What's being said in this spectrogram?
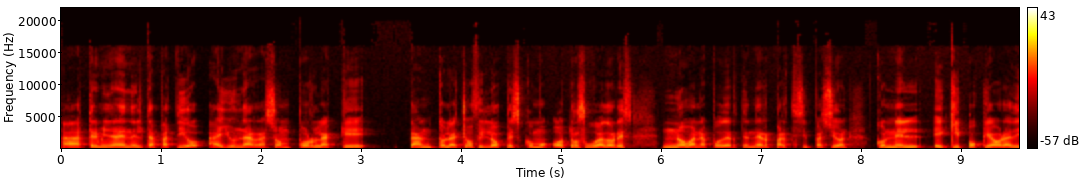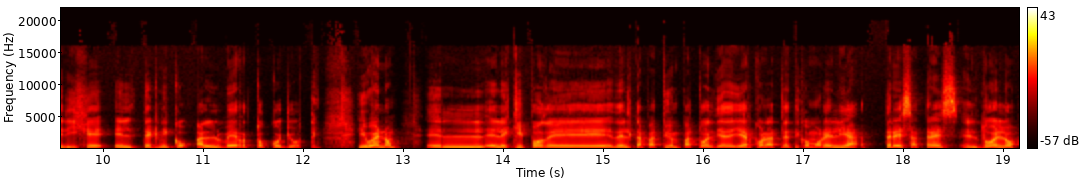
a terminar en el tapatío. Hay una razón por la que tanto la Chofi López como otros jugadores no van a poder tener participación con el equipo que ahora dirige el técnico Alberto Coyote. Y bueno, el, equipo del Tapatío empató el día de ayer con Atlético Morelia 3 a 3 el duelo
